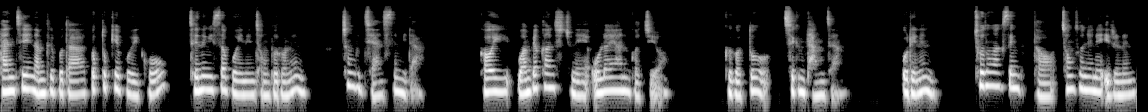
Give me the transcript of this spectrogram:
단지 남들보다 똑똑해 보이고 재능 있어 보이는 정도로는 충분치 않습니다. 거의 완벽한 수준에 올라야 하는 거지요. 그것도 지금 당장. 우리는 초등학생부터 청소년에 이르는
